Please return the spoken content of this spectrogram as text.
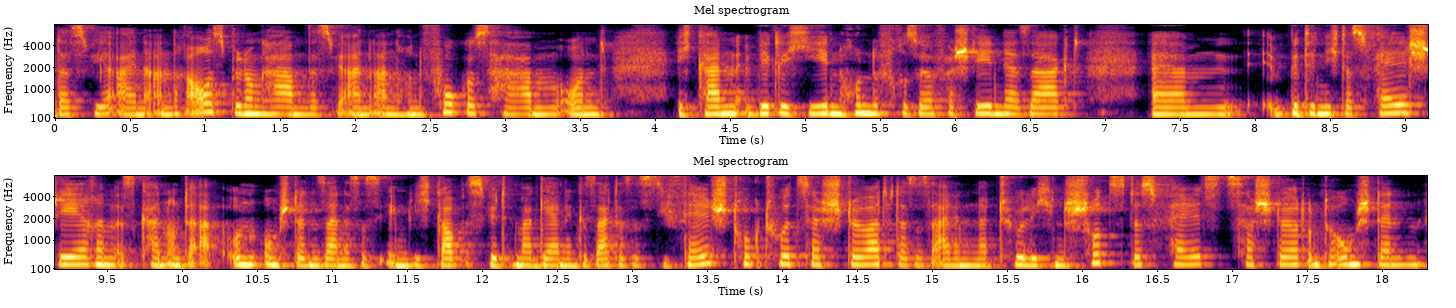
dass wir eine andere Ausbildung haben, dass wir einen anderen Fokus haben und ich kann wirklich jeden Hundefriseur verstehen, der sagt, ähm, bitte nicht das Fell scheren. Es kann unter Umständen sein, dass es irgendwie, ich glaube, es wird immer gerne gesagt, dass es die Fellstruktur zerstört, dass es einen natürlichen Schutz des Fells zerstört unter Umständen,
